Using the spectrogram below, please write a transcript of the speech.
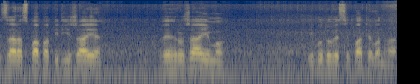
І зараз папа під'їжджає, вигружаємо і буду висипати в ангар.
